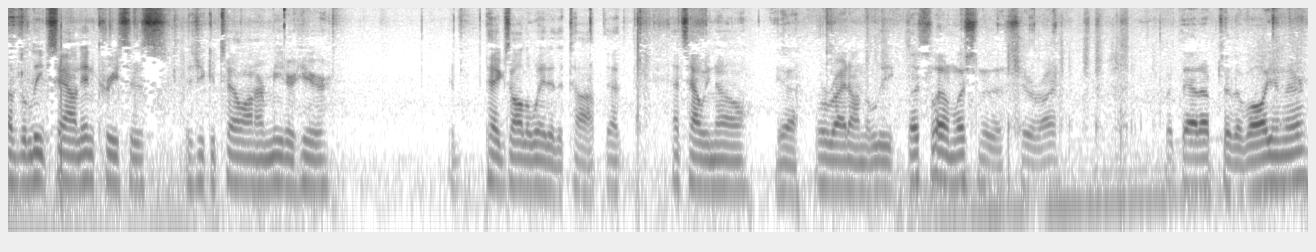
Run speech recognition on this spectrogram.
of the leak sound increases, as you can tell on our meter here. It pegs all the way to the top. That That's how we know yeah. we're right on the leak. Let's let them listen to this here, right? Put that up to the volume there.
